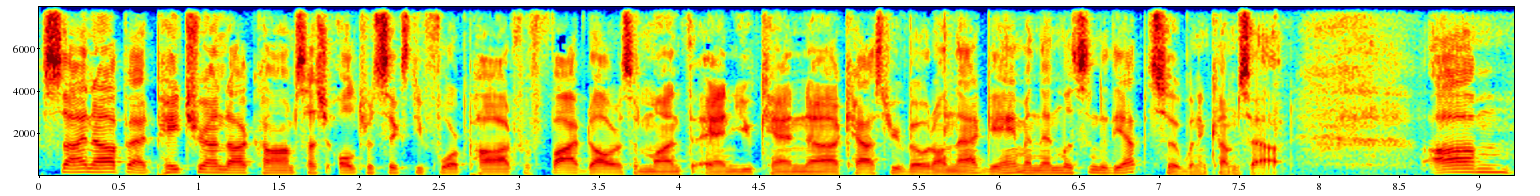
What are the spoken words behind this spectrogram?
sign up at patreon.com slash ultra64pod for $5 a month, and you can uh, cast your vote on that game and then listen to the episode when it comes out. Um,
